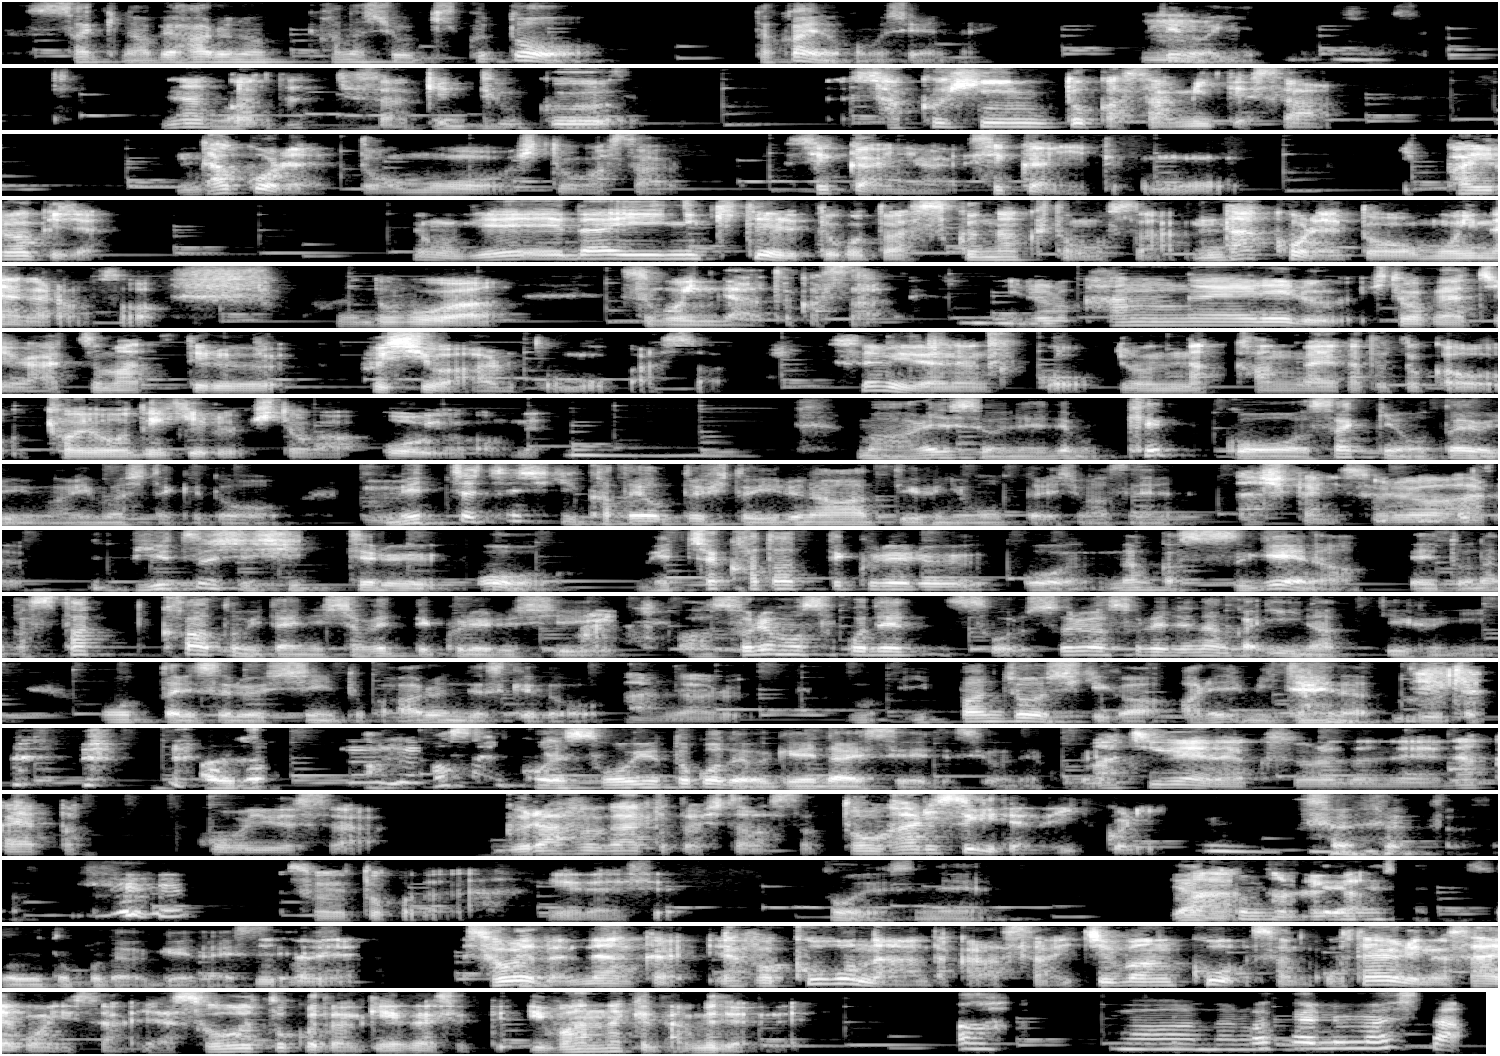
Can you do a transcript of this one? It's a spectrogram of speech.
さっきの安倍春の話を聞くと、高いのかもしれない。っていうのは言えるかもしれないですなんかだってさ、結局、作品とかさ、見てさ、んだこれと思う人がさ、世界にある、世界にってかもう、いっぱいいるわけじゃん。でも、芸大に来てるってことは少なくともさ、んだこれと思いながらもさ、これどこがすごいんだとかさ、いろいろ考えれる人たちが集まってる節はあると思うからさ、そういう意味ではなんかこう、いろんな考え方とかを許容できる人が多いのかもね。まああれですよね。でも結構さっきのお便りにもありましたけど、うんめっちゃ知識偏ってる人いるなっていうふうに思ったりしません？確かにそれはある。美術史知ってるをめっちゃ語ってくれるをなんかすげえな。えっ、となんかスタッカートみたいに喋ってくれるし、あそれもそこでそ、それはそれでなんかいいなっていうふうに思ったりするシーンとかあるんですけど、あるある。一般常識があれみたいなっていうとある まさにこれそういうとこでは芸大生ですよね。これ間違いなくそれだね。なんかやっぱこういうさ、グラフがあったとしたらさ、尖りすぎてるの、一個に。そうそうそうそういうとこだな、芸大生。そうですね。まあやっと見つけましたね、そういうとこでは芸大生。それだね、なんかやっぱコーナーだからさ、一番こう、そのお便りの最後にさ、いや、そういうとこでは芸大生って言わなきゃダメだよね。ああ、なるほどわか。りました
